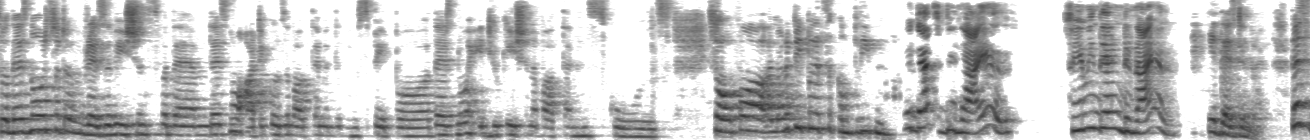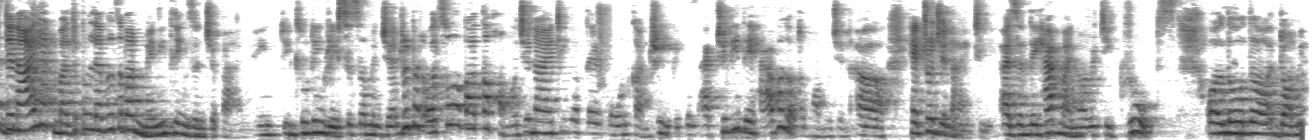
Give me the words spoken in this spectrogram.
So there's no sort of reservations for them. There's no articles about them in the newspaper. There's no education about them in schools. So for a lot of people, it's a complete. But that's denial. So you mean they're in denial? Yeah, there's denial. There's denial at multiple levels about many things in Japan, in, including racism in general, but also about the homogeneity of their own country, because actually they have a lot of homogen uh, heterogeneity, as in they have minority groups. Although the dominant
